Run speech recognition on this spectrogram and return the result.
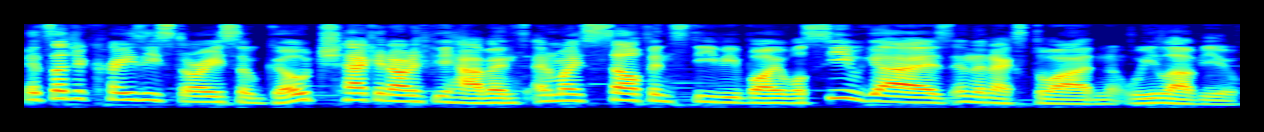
It's such a crazy story, so go check it out if you haven't. And myself and Stevie Boy will see you guys in the next one. We love you.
